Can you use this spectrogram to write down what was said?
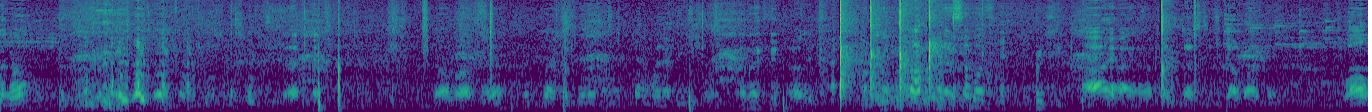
लगाओ क्या बात है हाय हाय हाँ। फैंटास्टिक क्या बात है। वाओ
